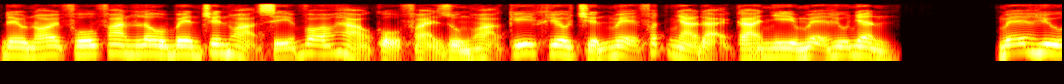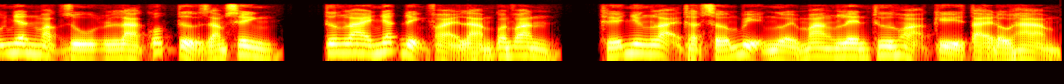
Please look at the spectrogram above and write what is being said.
Đều nói phố phan lâu bên trên họa sĩ võ hảo cổ phải dùng họa kỹ khiêu chiến mẹ phất nhà đại ca nhi mẹ hữu nhân. Mẹ hữu nhân mặc dù là quốc tử giám sinh, tương lai nhất định phải làm quan văn, thế nhưng lại thật sớm bị người mang lên thư họa kỳ tài đầu hàm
